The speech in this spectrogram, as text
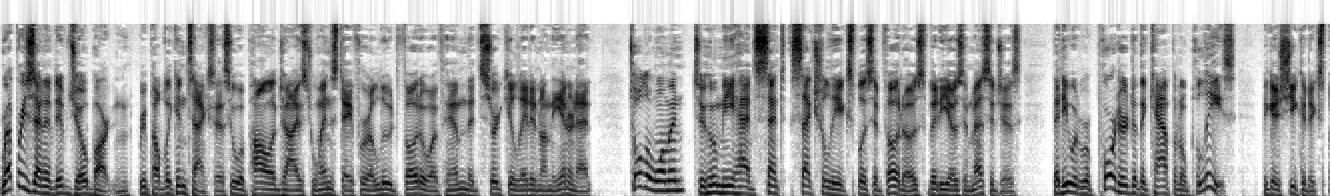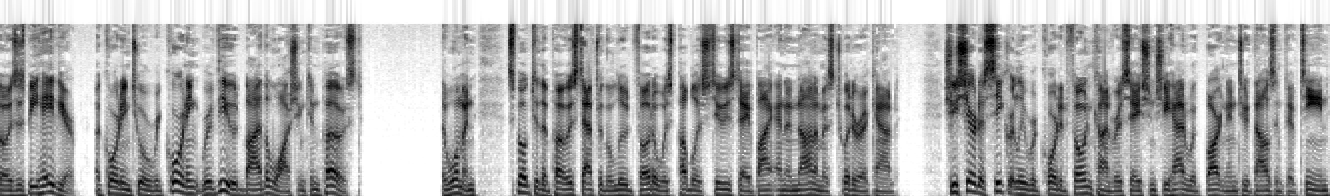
Representative Joe Barton, Republican Texas, who apologized Wednesday for a lewd photo of him that circulated on the internet, told a woman to whom he had sent sexually explicit photos, videos, and messages that he would report her to the Capitol Police because she could expose his behavior, according to a recording reviewed by the Washington Post. The woman spoke to the Post after the lewd photo was published Tuesday by an anonymous Twitter account. She shared a secretly recorded phone conversation she had with Barton in 2015,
